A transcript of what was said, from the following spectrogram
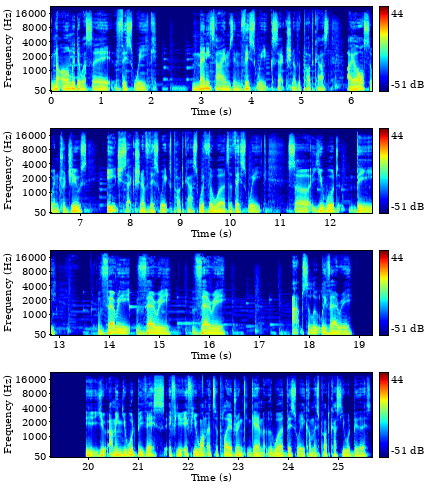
not only do I say this week, many times in this week's section of the podcast, I also introduce each section of this week's podcast with the words this week. So you would be very, very, very, absolutely very. You, I mean, you would be this if you if you wanted to play a drinking game at the word this week on this podcast. You would be this.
